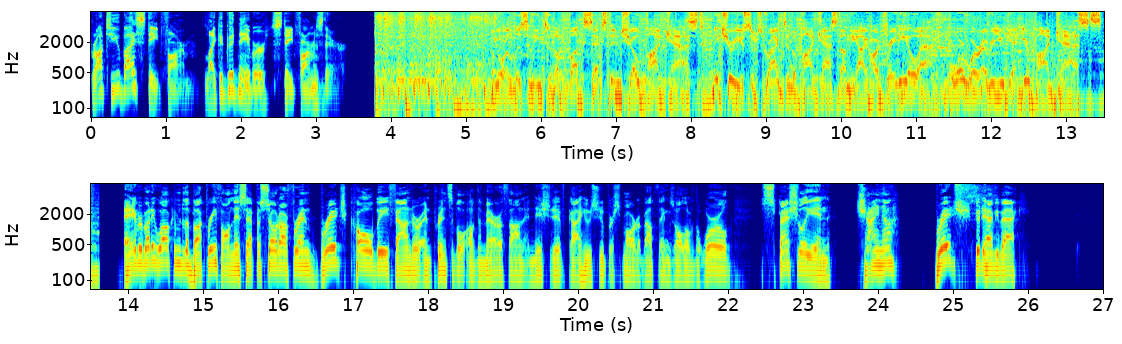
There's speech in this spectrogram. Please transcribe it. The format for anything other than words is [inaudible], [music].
Brought to you by State Farm. Like a good neighbor, State Farm is there. You're listening to the Buck Sexton Show podcast. Make sure you subscribe to the podcast on the iHeartRadio app or wherever you get your podcasts. Hey, everybody, welcome to the Buck Brief. On this episode, our friend Bridge Colby, founder and principal of the Marathon Initiative, guy who's super smart about things all over the world, especially in China. Bridge, good to have you back.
